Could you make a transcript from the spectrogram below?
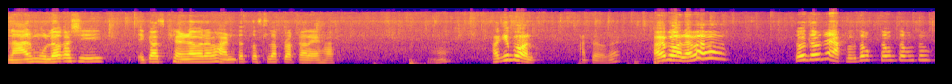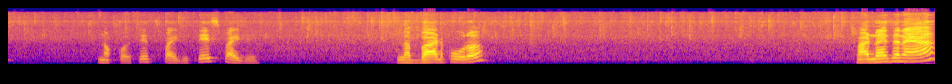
लहान मुलं कशी एकाच खेळण्यावर भांडतात तसला प्रकार आहे हा. हा? घे बॉल आता बघा. अरे बॉल अबा तो तो टाकलो. तो बघतो बघतो तो नको तेच पाहिजे तेच पाहिजे. लब्बाड पोरं. भांडायचं नाही हा?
